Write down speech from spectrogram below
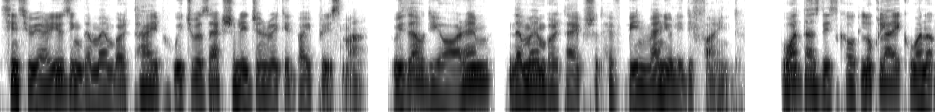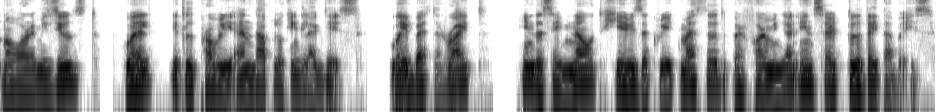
since we are using the member type which was actually generated by Prisma. Without the ORM, the member type should have been manually defined. What does this code look like when an ORM is used? Well, it'll probably end up looking like this. Way better, right? In the same note, here is a create method performing an insert to the database.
